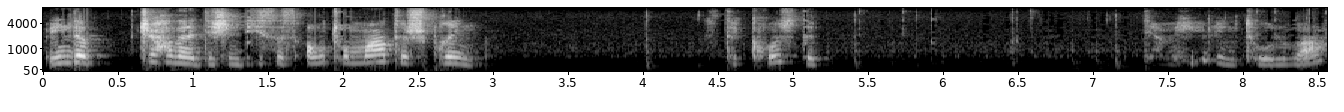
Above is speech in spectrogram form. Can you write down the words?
In der Java Edition dieses automatisch springen. ist der größte. Die haben Healing Tool, war?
